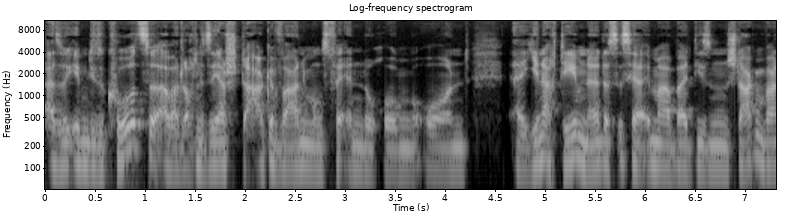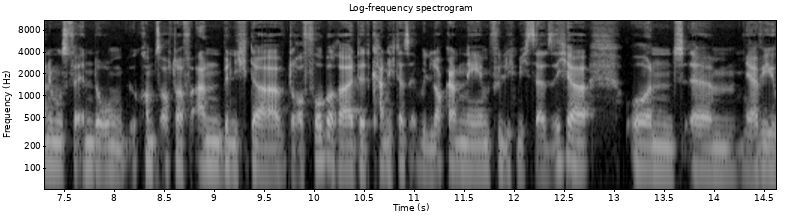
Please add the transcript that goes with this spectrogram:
also eben diese kurze, aber doch eine sehr starke Wahrnehmungsveränderung. Und äh, je nachdem, ne, das ist ja immer bei diesen starken Wahrnehmungsveränderungen, kommt es auch darauf an, bin ich da darauf vorbereitet, kann ich das irgendwie locker nehmen, fühle ich mich sehr sicher? Und ähm, ja, wie,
